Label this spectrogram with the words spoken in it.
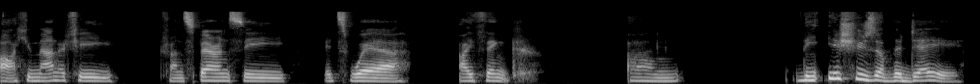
our humanity, transparency. It's where I think um, the issues of the day,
